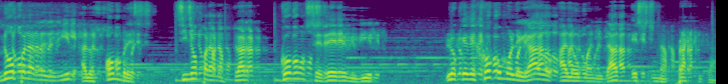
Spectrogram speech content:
no para redimir a los hombres, sino para mostrar cómo se debe vivir. Lo que dejó como legado a la humanidad es una práctica.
